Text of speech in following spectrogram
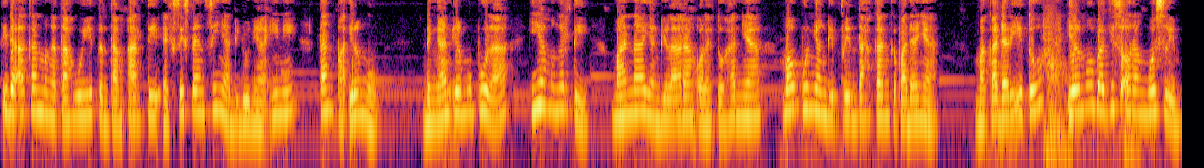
tidak akan mengetahui tentang arti eksistensinya di dunia ini tanpa ilmu. Dengan ilmu pula, ia mengerti mana yang dilarang oleh Tuhannya maupun yang diperintahkan kepadanya. Maka dari itu, ilmu bagi seorang muslim,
